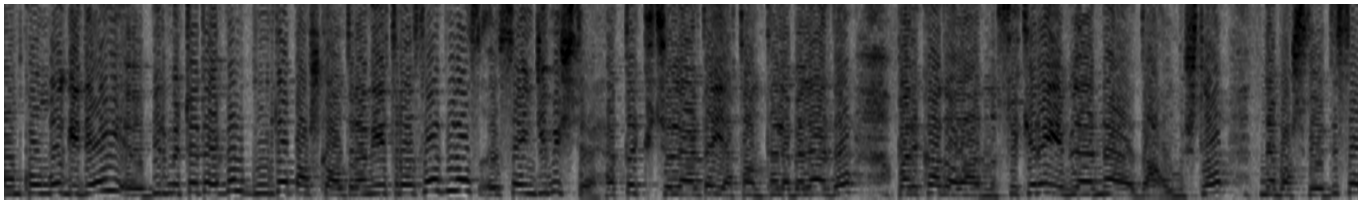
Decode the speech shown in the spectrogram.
Hong Konga gedək. E, Bir müddət əvvəl burada baş qaldıran etirazlar biraz e, səngimişdi. Hətta küçələrdə yatan tələbələr də barikadalarını sökərək evlərinə dağılmışlar. Nə baş verdisə,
